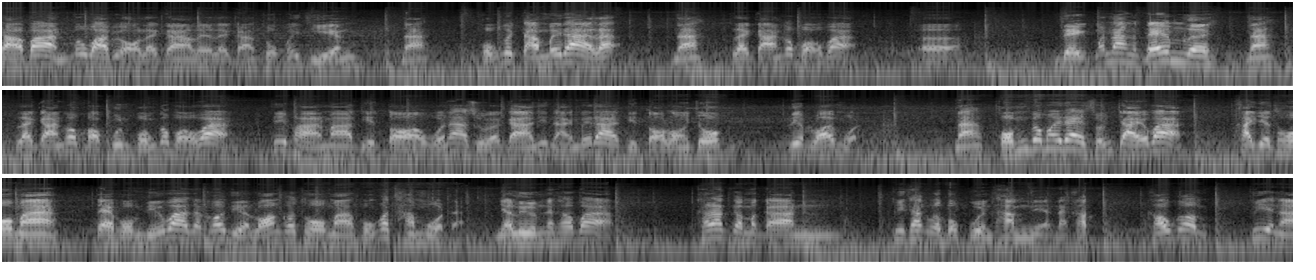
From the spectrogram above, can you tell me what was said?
ชาวบ้านเมื่อวานไปออกรายการอะไรรายการถกไม่เถียงนะผมก็จำไม่ได้แล้วนะรายการก็บอกว่าเเด็กมานั่งเต็มเลยนะรายการเขาขอบคุณผมก็บอกว่าที่ผ่านมาติดต่อหัวหน้าส่วนราชการที่ไหนไม่ได้ติดต่อรองโจ๊กเรียบร้อยหมดนะผมก็ไม่ได้สนใจว่าใครจะโทรมา แต่ผมถือว่าถ้าเขาเดือดร้อนเขาโทรมา ผมก็ทำหมดอะอย่าลืมนะครับว่า คณะกรรมการพิทักษ์ระบบควรทำเนี่ยนะครับเขาก็พิจารณา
